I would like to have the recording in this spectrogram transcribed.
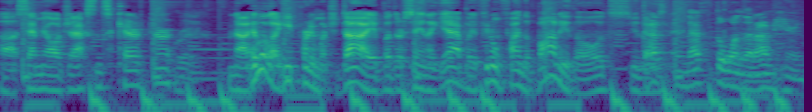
uh, Samuel Jackson's character. Right. Now he looked like he pretty much died, but they're saying like, yeah, but if you don't find the body though, it's you know, That's and that's the one that I'm hearing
